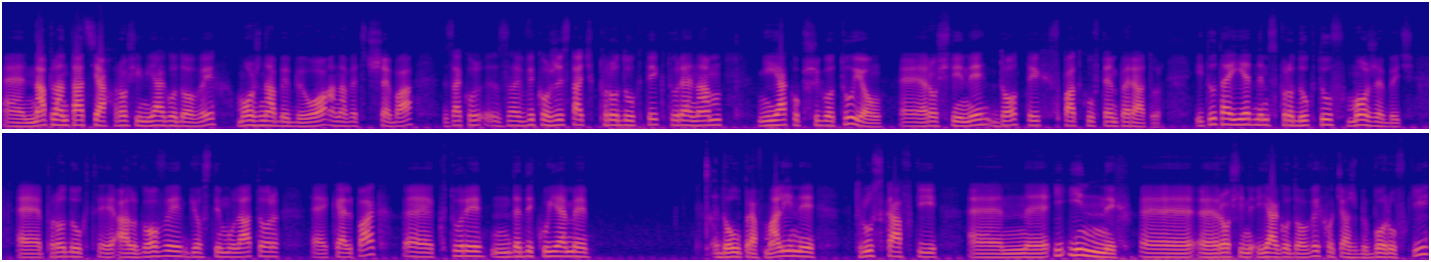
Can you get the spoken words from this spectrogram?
E, Na plantacjach roślin jagodowych można by było, a nawet trzeba, wykorzystać produkty, które nam niejako przygotują e, rośliny do tych spadków temperatur. I tutaj jednym z produktów może być e, produkt algowy, biostymulator Kelpak, który dedykujemy do upraw maliny, truskawki i innych e, e, roślin jagodowych, chociażby borówki,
